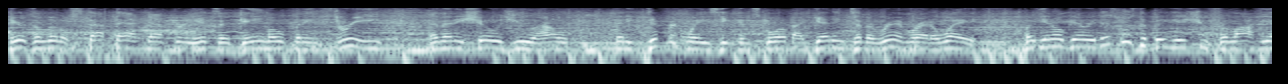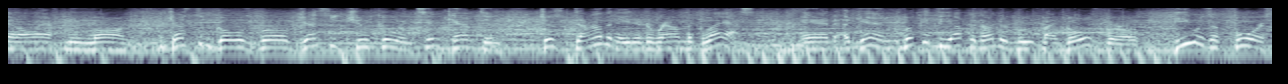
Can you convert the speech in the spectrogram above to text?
Here's a little step back after he hits a game-opening three, and then he shows you how many different ways he can score by getting to the rim right away. But, you know, Gary, this was the big issue for Lafayette all afternoon long. Justin Goldsborough, Jesse Chuku, and Tim Kempton just dominated around the glass. And again, look at the up and under move by Goldsborough. He was a force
